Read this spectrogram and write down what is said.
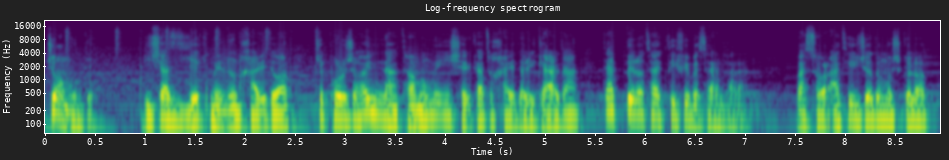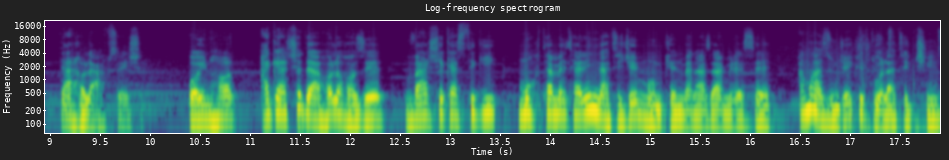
جا مونده. بیش از یک میلیون خریدار که پروژه های ناتمام این شرکت رو خریداری کردن در بلا تکلیفی به سر می‌برن و سرعت ایجاد مشکلات در حال افزایشه. با این حال اگرچه در حال حاضر ورشکستگی محتمل ترین نتیجه ممکن به نظر می‌رسه اما از اونجایی که دولت چین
